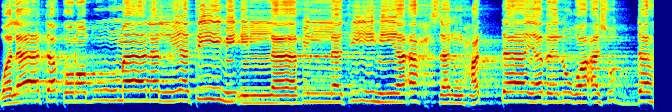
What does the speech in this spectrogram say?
ولا تقربوا مال اليتيم الا بالتي هي احسن حتى يبلغ اشده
